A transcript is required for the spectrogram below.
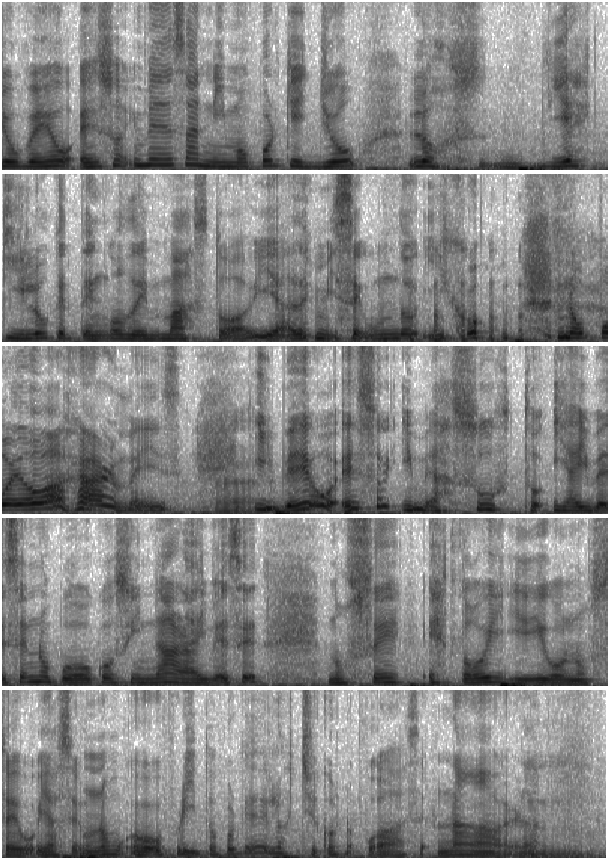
yo veo eso y me desanimo porque yo los 10 kilos que tengo de más todavía de mi segundo hijo, no puedo bajarme. Ah. Y veo eso y me asusto. Y hay veces no puedo cocinar, hay veces, no sé, estoy y digo, no sé, voy a hacer unos huevos fritos porque de los chicos no puedo hacer nada, ¿verdad? Mm.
